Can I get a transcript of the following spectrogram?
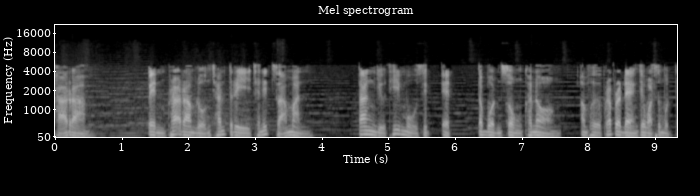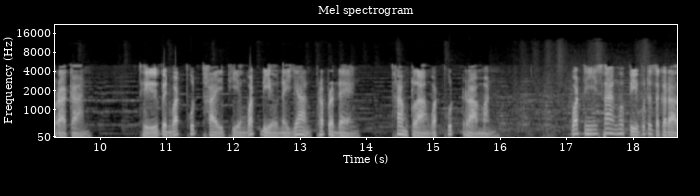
ฐาราม เป็นพระรามหลวงชั้นตรีชนิดสามัญตั้งอยู่ที่หมู่ 11ตำบลทรงขนองอำเภอพระประแดงจังหวัดสมุทรปราการ ถือเป็นวัดพุทธไทยเพียงวัดเดียวในย่านพระประแดง ท่ามกลางวัดพุทธรามัน วัดนี้สร้างเมื่อปีพุทธศักราช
